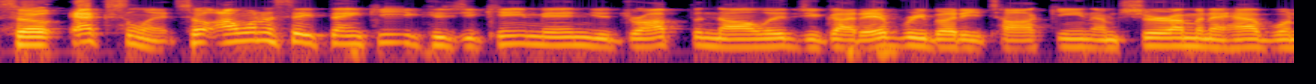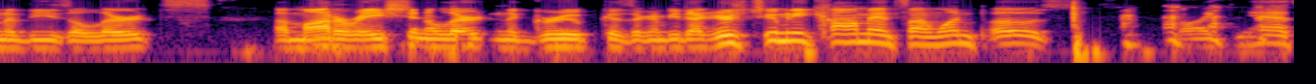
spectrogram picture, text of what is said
So excellent. So I want to say thank you because you came in, you dropped the knowledge, you got everybody talking. I'm sure I'm going to have one of these alerts, a moderation alert in the group because they're going to be like, "There's too many comments on one post." Like, yes,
